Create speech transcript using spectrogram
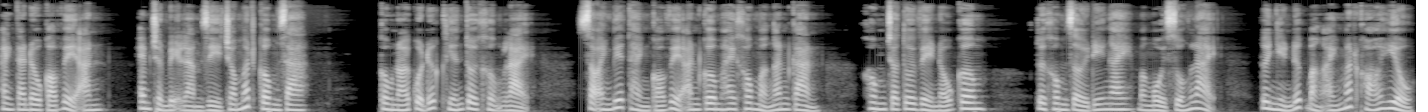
Anh ta đâu có về ăn, Em chuẩn bị làm gì cho mất công ra? Câu nói của Đức khiến tôi khựng lại. Sao anh biết Thành có về ăn cơm hay không mà ngăn cản? Không cho tôi về nấu cơm. Tôi không rời đi ngay mà ngồi xuống lại. Tôi nhìn Đức bằng ánh mắt khó hiểu,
